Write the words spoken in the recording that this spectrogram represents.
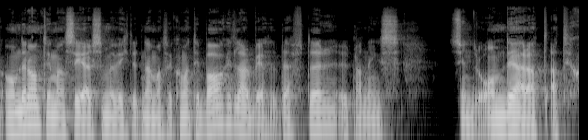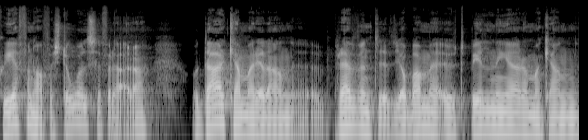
Och om det är någonting man ser som är viktigt när man ska komma tillbaka till arbetet efter utmattningssyndrom, det är att, att chefen har förståelse för det här. Och där kan man redan eh, preventivt jobba med utbildningar och man kan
